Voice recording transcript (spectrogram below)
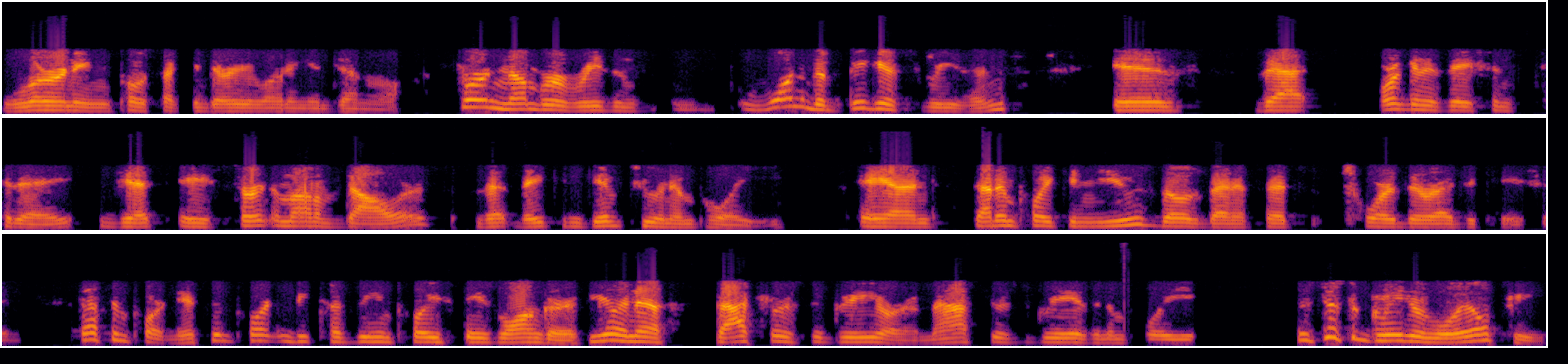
learning, post secondary learning in general, for a number of reasons. One of the biggest reasons is that organizations today get a certain amount of dollars that they can give to an employee, and that employee can use those benefits toward their education. That's important. It's important because the employee stays longer. If you're in a bachelor's degree or a master's degree as an employee, there's just a greater loyalty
